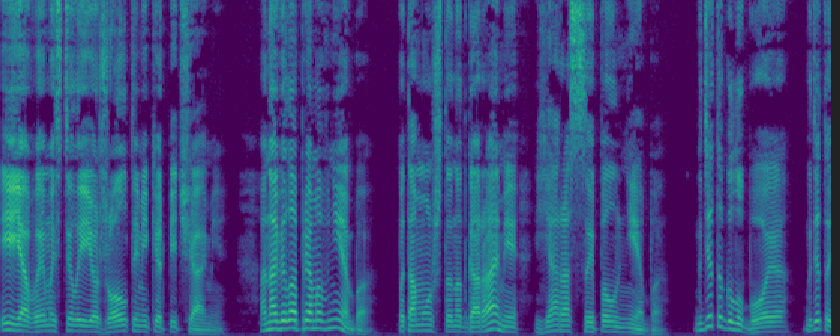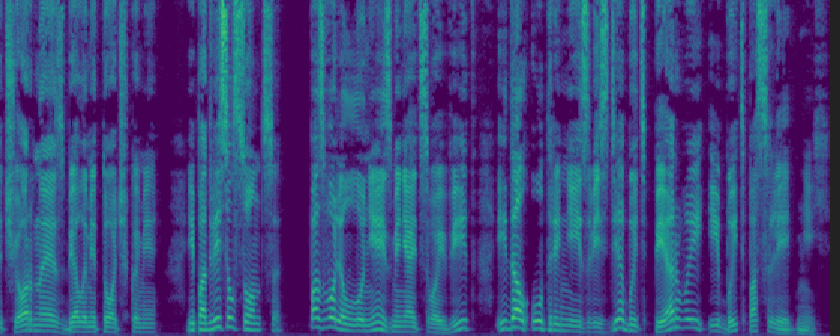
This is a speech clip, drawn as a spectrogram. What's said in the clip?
и я вымостил ее желтыми кирпичами. Она вела прямо в небо, потому что над горами я рассыпал небо. Где-то голубое, где-то черное с белыми точками, и подвесил солнце, позволил луне изменять свой вид и дал утренней звезде быть первой и быть последней.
